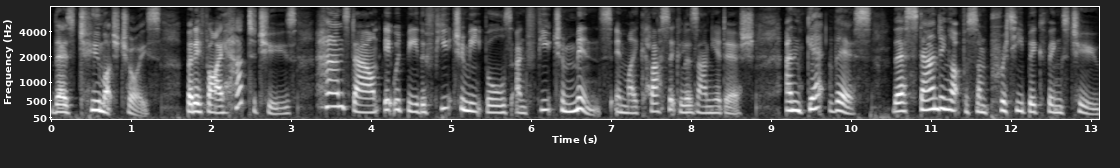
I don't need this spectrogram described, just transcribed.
There's too much choice. But if I had to choose, hands down, it would be the future meatballs and future mince in my classic lasagna dish. And get this, they're standing up for some pretty big things too,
